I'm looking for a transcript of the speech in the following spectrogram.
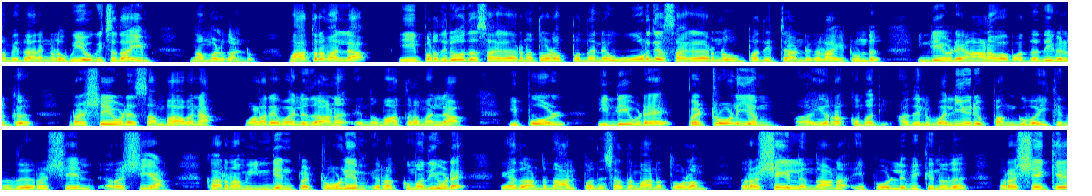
സംവിധാനങ്ങൾ ഉപയോഗിച്ചതായും നമ്മൾ കണ്ടു. മാത്രമല്ല ഈ പ്രതിരോധ സഹകരണത്തോടൊപ്പം തന്നെ ഊർജ സഹകരണവും പതിറ്റാണ്ടുകളായിട്ടുണ്ട്. ഇന്ത്യയുടെ ആണവ പദ്ധതികൾക്ക് റഷ്യയുടെ സംഭാവന വളരെ വലുതാണ് എന്ന് മാത്രമല്ല ഇപ്പോൾ ഇന്ത്യയുടെ പെട്രോളിയം ഇറക്കുമതി അതിൽ വലിയൊരു പങ്ക് വഹിക്കുന്നത് റഷ്യൻ റഷ്യയാണ്. കാരണം ഇന്ത്യൻ പെട്രോളിയം ഇറക്കുമതിയുടെ ഏതാണ്ട് നാൽപ്പത് ശതമാനത്തോളം റഷ്യയിൽ നിന്നാണ് ഇപ്പോൾ ലഭിക്കുന്നത്. റഷ്യയ്ക്ക്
